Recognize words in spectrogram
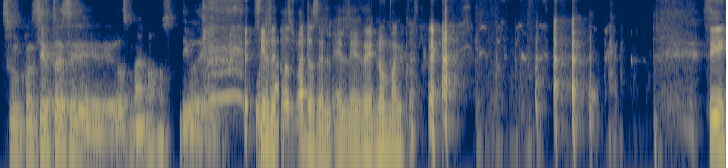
Su concierto ese de dos manos, digo, de... Sí, el de dos manos, el, el de no mancos. Sí,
